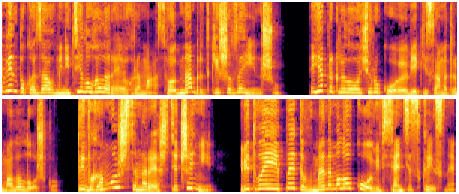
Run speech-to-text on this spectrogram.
Він показав мені цілу галерею гримас, одна бридкіша за іншу. Я прикрила очі рукою, в якій саме тримала ложку. Ти вгамуєшся нарешті чи ні? Від твоєї пики в мене молоко у вівсянці скисне.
